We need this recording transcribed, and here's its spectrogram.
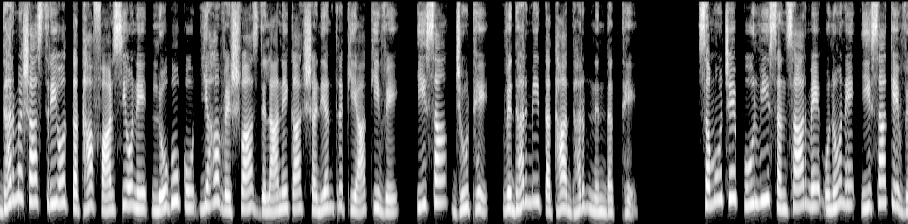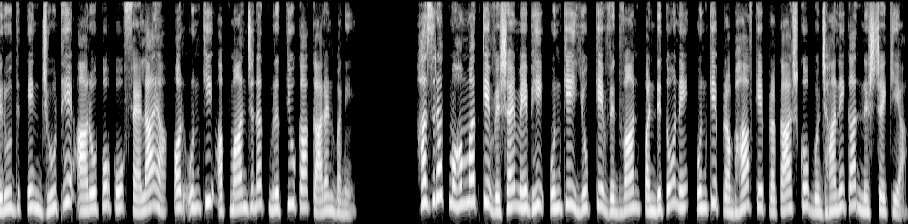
धर्मशास्त्रियों तथा फारसियों ने लोगों को यह विश्वास दिलाने का षड्यंत्र किया कि वे ईसा, झूठे, विधर्मी तथा धर्म निंदक थे। समूचे पूर्वी संसार में उन्होंने ईसा के विरुद्ध इन झूठे आरोपों को फैलाया और उनकी अपमानजनक मृत्यु का कारण बने। हज़रत मोहम्मद के विषय में भी उनके युग के विद्वान पंडितों ने उनके प्रभाव के प्रकाश को बुझाने का निश्चय किया।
